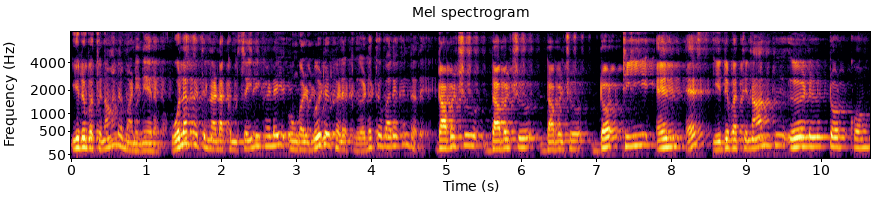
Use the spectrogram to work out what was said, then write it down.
இருபத்தி நாலு மணி நேரம் உலகத்தில் நடக்கும் செய்திகளை உங்கள் வீடுகளுக்கு எடுத்து வருகின்றது. W W W dot T N S இருபத்தி நான்கு ஏழு டாட் காம்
